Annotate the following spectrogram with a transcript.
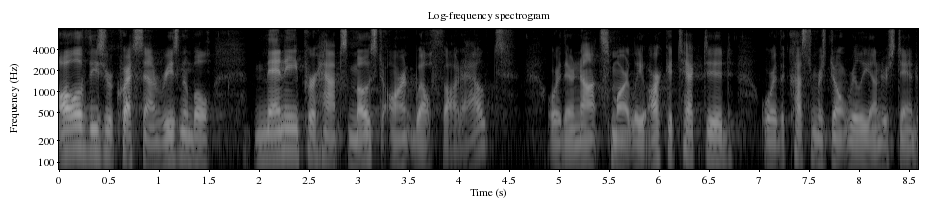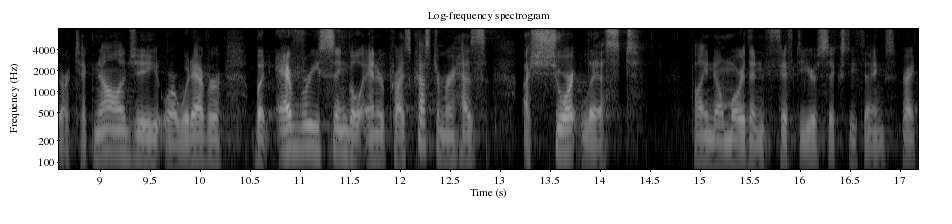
all of these requests sound reasonable. Many, perhaps most, aren't well thought out, or they're not smartly architected, or the customers don't really understand our technology, or whatever. But every single enterprise customer has a short list, probably no more than 50 or 60 things, right?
